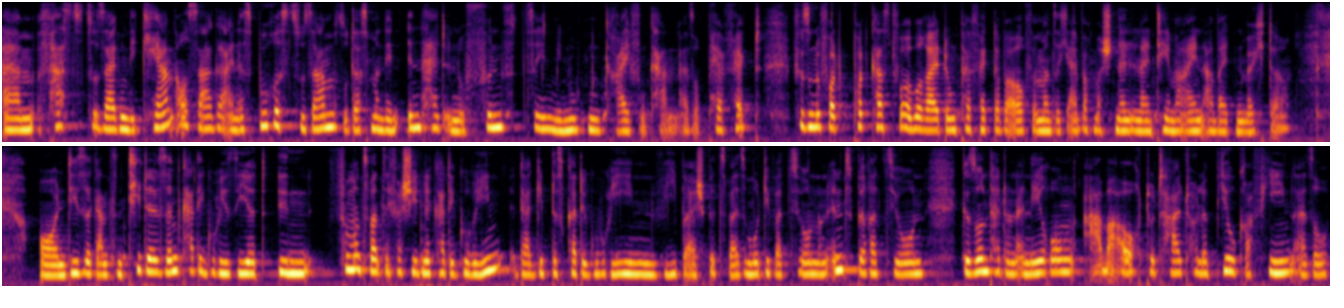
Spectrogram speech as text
ähm, fasst sozusagen die Kernaussage eines Buches zusammen, sodass man den Inhalt in nur 15 Minuten greifen kann. Also perfekt für so eine Podcast-Vorbereitung, perfekt aber auch, wenn man sich einfach mal schnell in ein Thema einarbeiten möchte. Und diese ganzen Titel sind kategorisiert in 25 verschiedene Kategorien. Da gibt es Kategorien wie beispielsweise Motivation und Inspiration, Gesundheit und Ernährung, aber auch total tolle Biografien. Also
